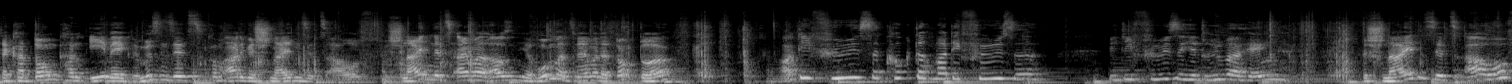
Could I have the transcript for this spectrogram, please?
Der Karton kann eh weg. Wir müssen es jetzt, komm Adi, wir schneiden es jetzt auf. Wir schneiden jetzt einmal außen hier rum, als wären wir der Doktor. Oh, die Füße, guck doch mal die Füße. Wie die Füße hier drüber hängen. Wir schneiden es jetzt auf.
